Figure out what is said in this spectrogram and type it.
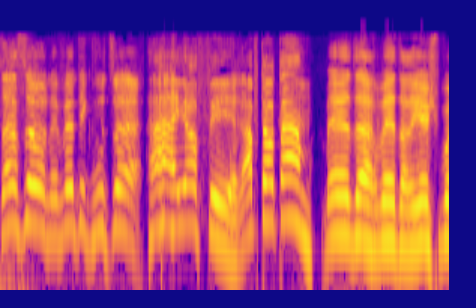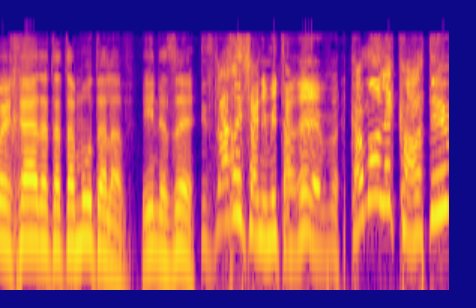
ששון, הבאתי קבוצה. אה, יופי, הרבת אותם? בטח, בטח, יש פה אחד, אתה תמות עליו. הנה זה. תסלח לי שאני מתערב, כמה עולה קרטיב?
